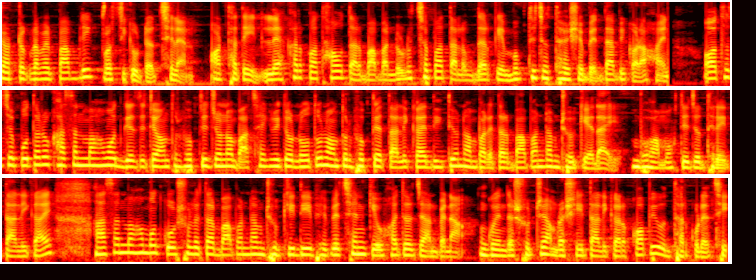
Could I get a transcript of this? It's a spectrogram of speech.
চট্টগ্রামের পাবলিক প্রসিকিউটর ছিলেন। অর্থাৎ এই লেখার কথাও তার বাবা নুরুচ্ছাপা তালুকদারকে মুক্তিযোদ্ধা হিসেবে দাবি করা হয়। অথচ প্রতারক হাসান মাহমুদ গেজেটে অন্তর্ভুক্তির জন্য বাছাইকৃত নতুন অন্তর্ভুক্তের তালিকায় দ্বিতীয় নম্বরে তার বাবার নাম ঢুকিয়ে দেয়। ভুয়া মুক্তিযুদ্ধের এই তালিকায় হাসান মাহমুদ কৌশলে তার বাবার নাম ঢুকিয়ে দিয়ে ভেবেছেন কেউ হয়তো জানবে না। গোয়েন্দা সূত্রে আমরা সেই তালিকার কপি উদ্ধার করেছি।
